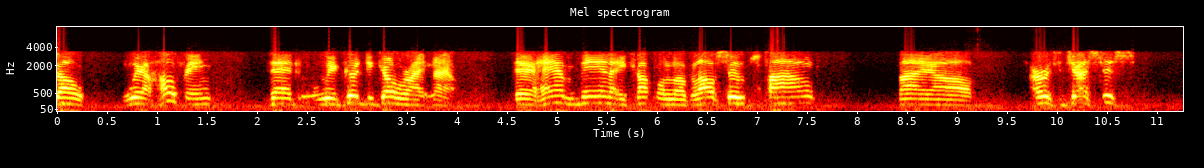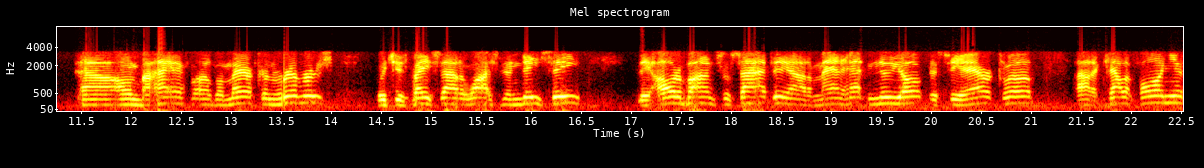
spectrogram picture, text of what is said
So we're hoping that we're good to go right now. There have been a couple of lawsuits filed by uh, Earth Justice uh, on behalf of American Rivers, which is based out of Washington, D.C., the Audubon Society out of Manhattan, New York, the Sierra Club out of California,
